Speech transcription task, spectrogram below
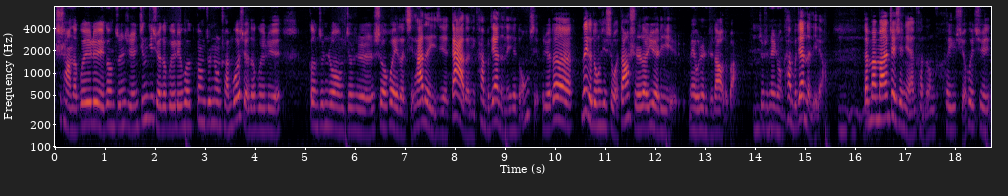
市场的规律，更遵循经济学的规律，或更尊重传播学的规律，更尊重就是社会的其他的一些大的你看不见的那些东西。我觉得那个东西是我当时的阅历没有认知到的吧，就是那种看不见的力量。嗯嗯。但慢慢这些年可能可以学会去。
